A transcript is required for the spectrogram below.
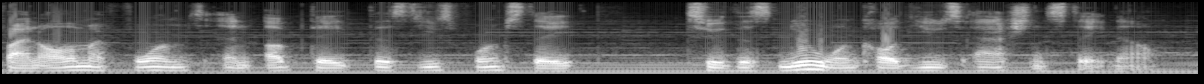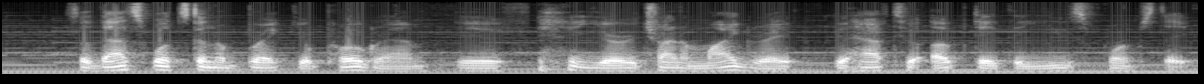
find all of my forms and update this use form state to this new one called use action state now. So that's what's going to break your program. If you're trying to migrate, you have to update the use form state.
